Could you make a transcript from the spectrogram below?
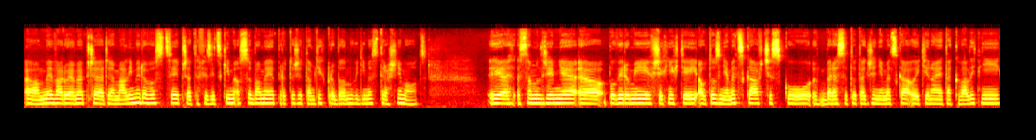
Eh, my varujeme před malými dovozci, před fyzickými osobami, protože tam těch problémů vidíme strašně moc. Je samozřejmě povědomí, všichni chtějí auto z Německa v Česku. Bere se to tak, že německá ojetina je tak kvalitní,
